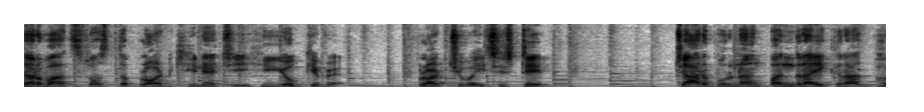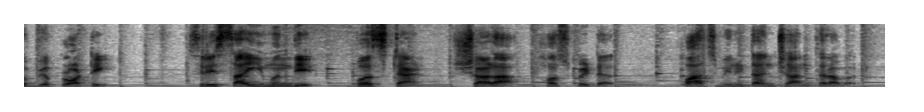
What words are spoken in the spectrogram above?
सर्वात स्वस्त प्लॉट घेण्याची ही योग्य वेळ. प्लॉटची वैशिष्ट्ये. चार पूर्णांक पंधरा एकरात भव्य प्लॉटिंग. श्री साई मंदिर बस स्टँड शाळा हॉस्पिटल. पाच मिनिटांच्या अंतरावर.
